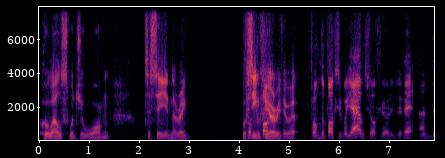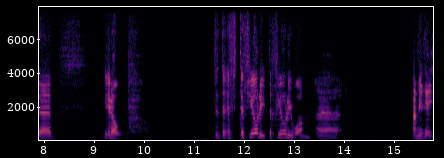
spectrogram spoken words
Who else would you want to see in the ring? We've From seen box- Fury do it. from the boxing, but yeah, I'm sure Fury did it, and um, you know, the, the the Fury the Fury one. Uh, I mean, it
